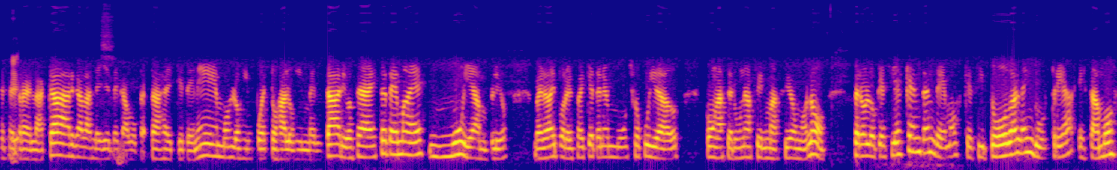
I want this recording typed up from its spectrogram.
que se eh, trae la carga, las leyes de cabotaje que tenemos, los impuestos a los inventarios. O sea, este tema es muy amplio, ¿verdad? Y por eso hay que tener mucho cuidado con hacer una afirmación o no. Pero lo que sí es que entendemos que si toda la industria estamos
